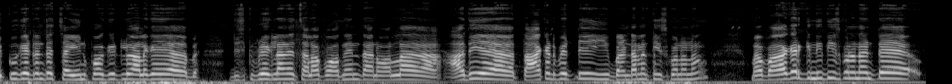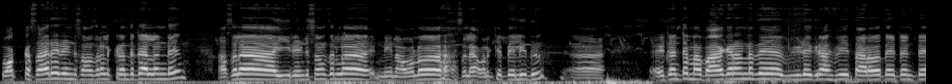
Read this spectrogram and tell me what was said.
ఎక్కువగా ఏంటంటే చైన్ పాకెట్లు అలాగే డిస్క్ బ్రేక్లు అనేది చాలా పోతున్నాయండి. దానివల్ల అది తాకట్టు పెట్టి ఈ బండి అన్నది తీసుకున్నాను. మా బాగారు కిందికి తీసుకున్నానంటే ఒక్కసారి రెండు సంవత్సరాల క్రిందట వెళ్ళండి. అసలు ఈ రెండు సంవత్సరాలు నేను ఎవరో అసలు ఎవరికి తెలీదు. ఏంటంటే మా బాగారు అన్నది వీడియోగ్రఫీ తర్వాత ఏంటంటే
